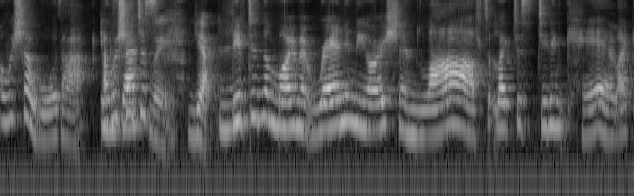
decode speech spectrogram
"I wish I wore that. I wish I just Yeah. lived in the moment, ran in the ocean, laughed, like just didn't care. Like,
